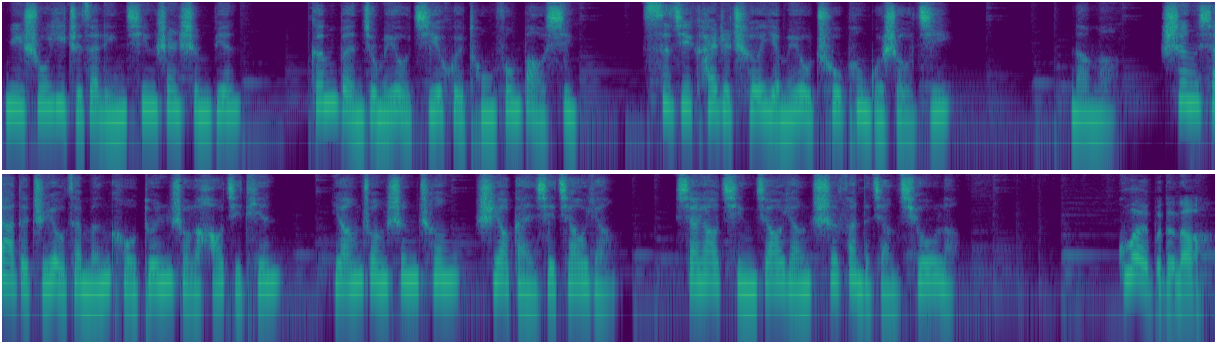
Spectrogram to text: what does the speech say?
秘书一直在林青山身边，根本就没有机会通风报信；司机开着车也没有触碰过手机。那么剩下的只有在门口蹲守了好几天，佯装声称是要感谢焦阳，想要请焦阳吃饭的蒋秋了。怪不得呢，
